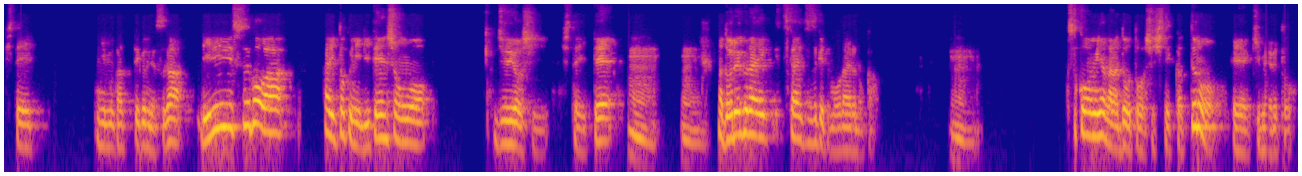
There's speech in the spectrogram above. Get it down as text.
してに向かっていくんですが、リリース後は、はい、特にリテンションを重要視していて、うん。うん。まあ、どれぐらい使い続けてもらえるのか、うん、そこを見ながらどう投資していくかっていうのを、えー、決めると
